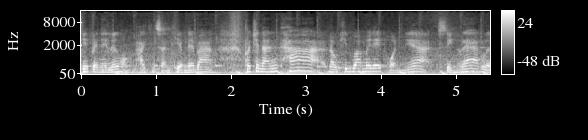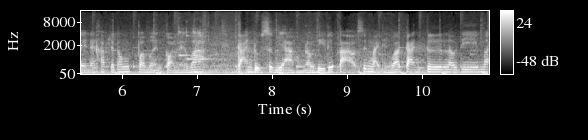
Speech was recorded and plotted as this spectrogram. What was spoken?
ที่เป็นในเรื่องของพาร์กินสันเทียมได้บ้าง เพราะฉะนั้นถ้าเราคิดว่าไม่ได้ผลเนี่ยสิ่งแรกเลยนะครับ จะต้องประเมินก่อนเลยว่า การดูดซึมยาของเราดีหรือเปล่า ซึ่งหมายถึงว่าการกลืนเราดีไหม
